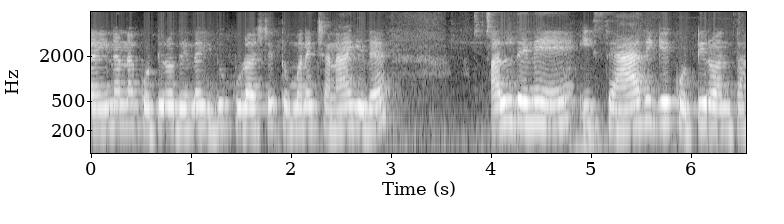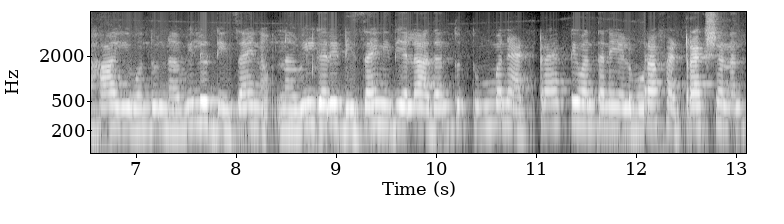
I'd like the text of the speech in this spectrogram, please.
ಲೈನನ್ನು ಕೊಟ್ಟಿರೋದ್ರಿಂದ ಇದು ಕೂಡ ಅಷ್ಟೇ ತುಂಬಾ ಚೆನ್ನಾಗಿದೆ. ಅಲ್ಲದೆ ಈ ಸ್ಯಾರಿಗೆ ಕೊಟ್ಟಿರೋಂತಹ ಈ ಒಂದು ನವಿಲು ಡಿಸೈನ್ ನವಿಲ್ಗರಿ ಡಿಸೈನ್ ಇದೆಯಲ್ಲ, ಅದಂತೂ ತುಂಬಾ ಅಟ್ರಾಕ್ಟಿವ್ ಅಂತಲೇ ಹೇಳ್ಬೋದು. ಆಫ್ ಅಟ್ರಾಕ್ಷನ್ ಅಂತ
